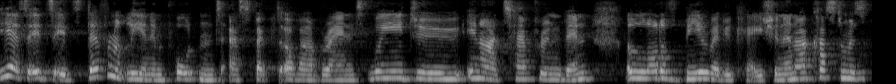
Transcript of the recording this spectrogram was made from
Yes, it's it's definitely an important aspect of our brand. We do in our tap room then a lot of beer education, and our customers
